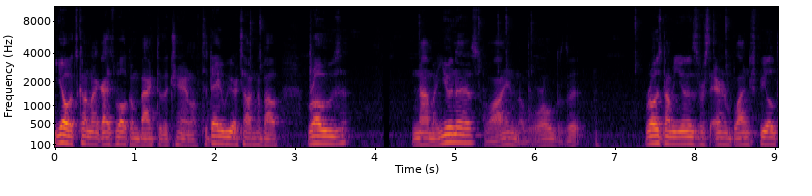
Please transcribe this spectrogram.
Yo, what's going on guys? Welcome back to the channel. Today we are talking about Rose Namajunas. Why in the world is it? Rose Namajunas versus Erin Blanchfield.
